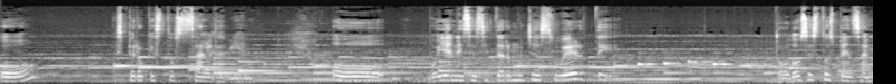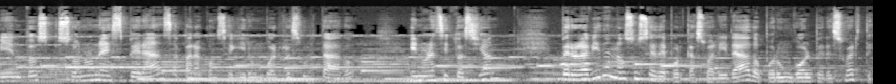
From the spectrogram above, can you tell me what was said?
o espero que esto salga bien, o voy a necesitar mucha suerte, todos estos pensamientos son una esperanza para conseguir un buen resultado en una situación, pero la vida no sucede por casualidad o por un golpe de suerte.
